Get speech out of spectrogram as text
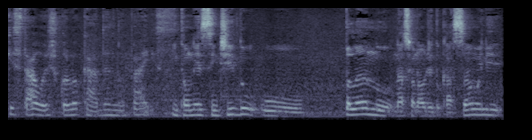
que está hoje colocada no país. Então, nesse sentido, o Plano Nacional de Educação ele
